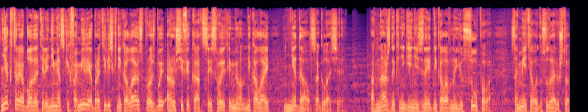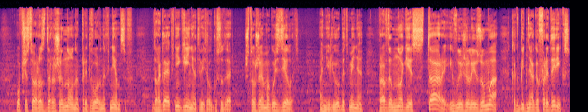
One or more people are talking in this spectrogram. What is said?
Некоторые обладатели немецких фамилий обратились к Николаю с просьбой о русификации своих имен. Николай не дал согласия. Однажды княгиня Зинаида Николаевна Юсупова заметила государю, что общество раздражено на придворных немцев. «Дорогая княгиня», — ответил государь, — «что же я могу сделать? Они любят меня. Правда, многие старые и выжили из ума, как бедняга Фредерикс.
